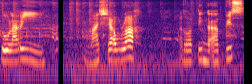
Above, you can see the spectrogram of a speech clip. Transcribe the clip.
Tuh lari. Masya allah. Roti nggak habis.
